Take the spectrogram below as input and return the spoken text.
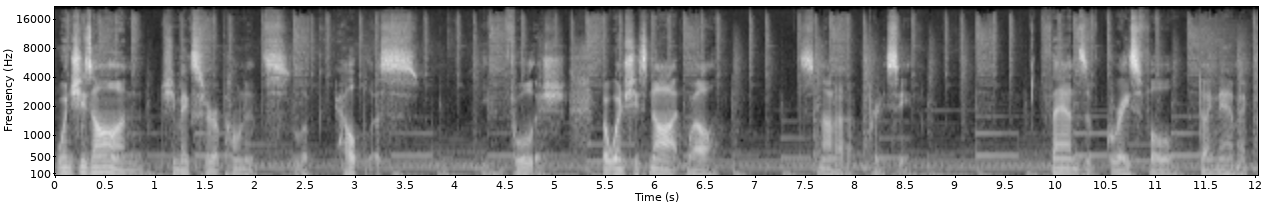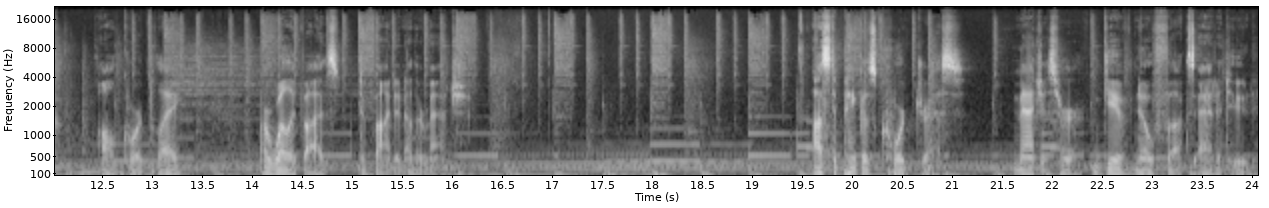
When she's on, she makes her opponents look helpless, even foolish. But when she's not, well, it's not a pretty scene. Fans of graceful, dynamic, all court play are well advised to find another match. Ostapenko's court dress matches her give no fucks attitude.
